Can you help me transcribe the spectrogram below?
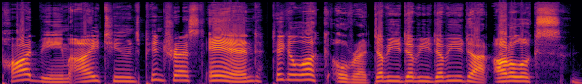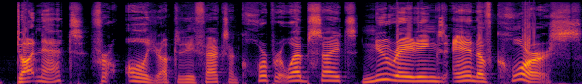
Podbean, iTunes, Pinterest, and take a look over at www.autolux.net for all your up-to-date facts on corporate websites, new ratings, and of course,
